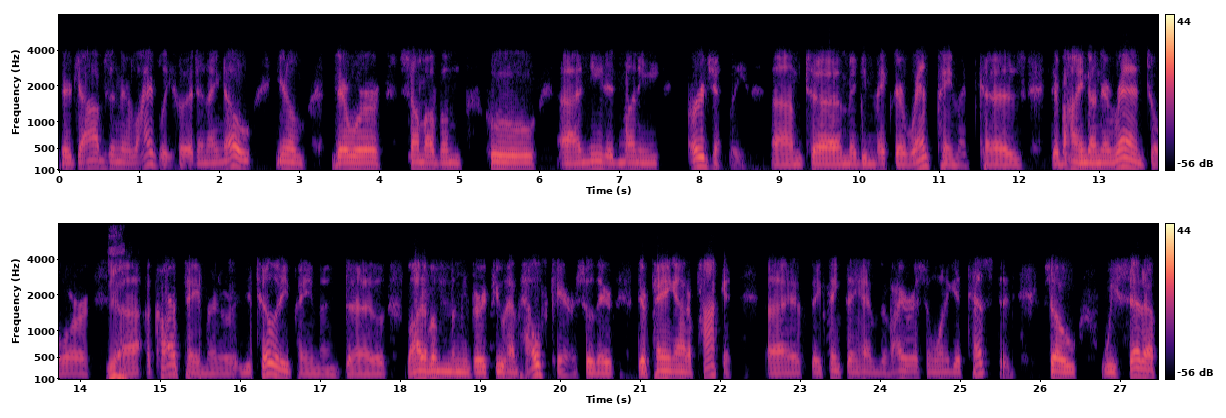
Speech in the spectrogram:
their jobs and their livelihood. And I know, you know, there were some of them who uh, needed money urgently um, to maybe make their rent payment because they're behind on their rent or yeah. uh, a car payment or utility payment. Uh, a lot of them, I mean, very few have health care, so they're they're paying out of pocket uh, if they think they have the virus and want to get tested. So we set up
